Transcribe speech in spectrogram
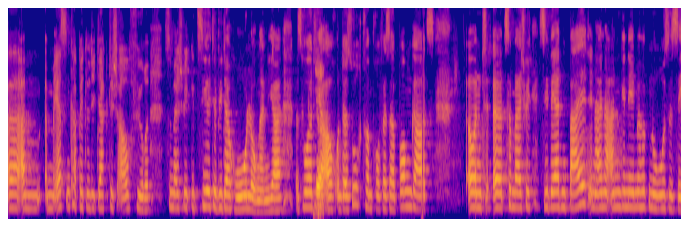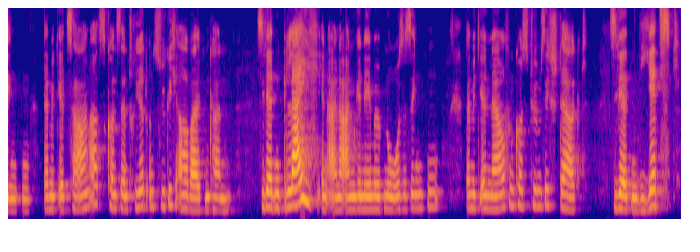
äh, am, im ersten Kapitel didaktisch aufführe, zum Beispiel gezielte Wiederholungen. Ja, das wurde ja, ja auch untersucht von Professor Bongartz. Und äh, zum Beispiel, Sie werden bald in eine angenehme Hypnose sinken, damit Ihr Zahnarzt konzentriert und zügig arbeiten kann. Sie werden gleich in eine angenehme Hypnose sinken, damit ihr Nervenkostüm sich stärkt. Sie werden jetzt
